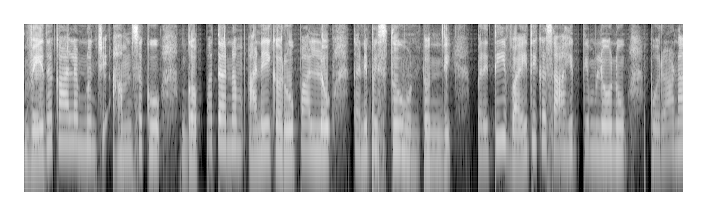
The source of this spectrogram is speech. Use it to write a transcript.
వేదకాలం నుంచి హంసకు గొప్పతనం అనేక రూపాల్లో కనిపిస్తూ ఉంటుంది. ప్రతి వై వైదిక సాహిత్యంలోనూ పురాణ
